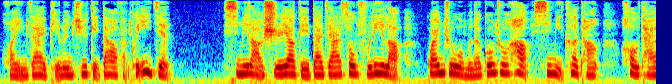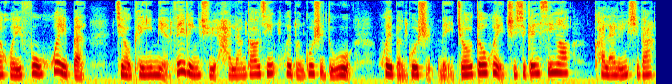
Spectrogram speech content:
欢迎在评论区给到反馈意见。西米老师要给大家送福利了，关注我们的公众号“西米课堂”，后台回复“绘本”就可以免费领取海量高清绘本故事读物。绘本故事每周都会持续更新哦，快来领取吧！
